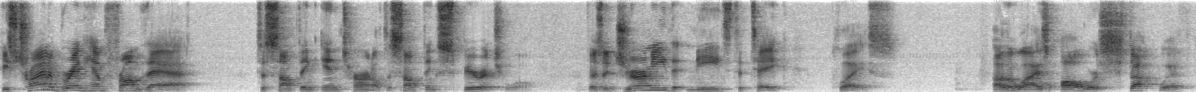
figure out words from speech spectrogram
He's trying to bring him from that to something internal, to something spiritual. There's a journey that needs to take place. Otherwise, all we're stuck with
